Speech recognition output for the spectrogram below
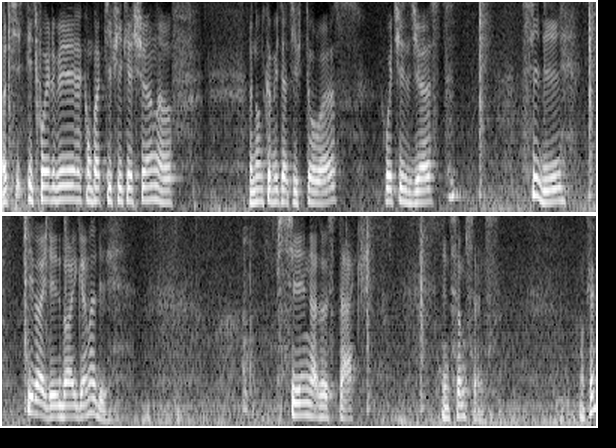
But it will be a compactification of a non-commutative torus, which is just CD divided by gamma d, seen as a stack in some sense. Okay?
